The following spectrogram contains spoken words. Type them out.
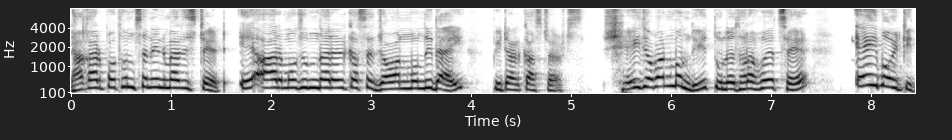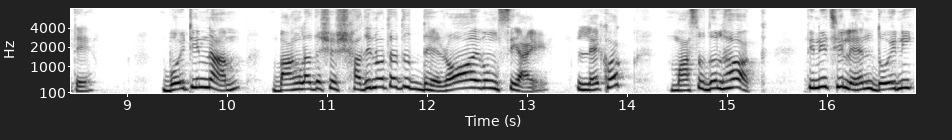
ঢাকার প্রথম শ্রেণির ম্যাজিস্ট্রেট এ আর মজুমদারের কাছে জবানবন্দি দেয় পিটার কাস্টার্স সেই জবানবন্দি তুলে ধরা হয়েছে এই বইটিতে। বইটির নাম বাংলাদেশের স্বাধীনতা যুদ্ধে র এবং সিআইএ লেখক মাসুদুল হক তিনি ছিলেন দৈনিক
